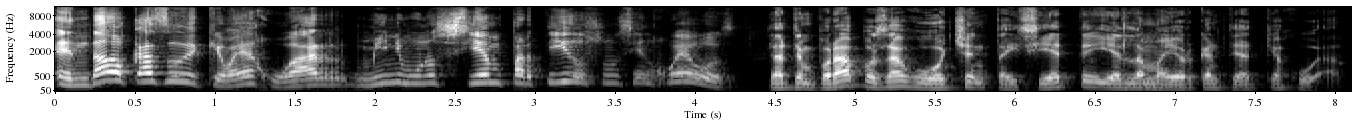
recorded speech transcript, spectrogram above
en dado caso de que vaya a jugar mínimo unos 100 partidos, son 100 juegos. La temporada pasada jugó 87 y es la mayor cantidad que ha jugado.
